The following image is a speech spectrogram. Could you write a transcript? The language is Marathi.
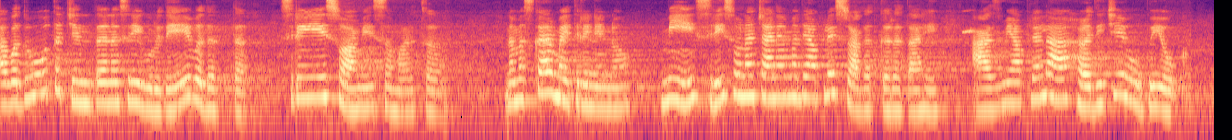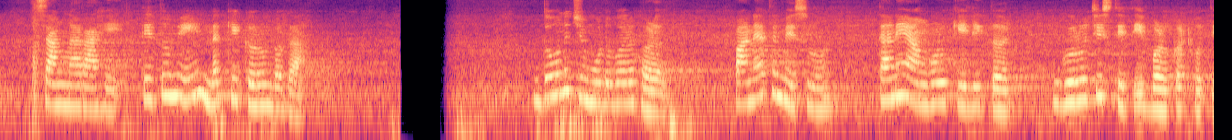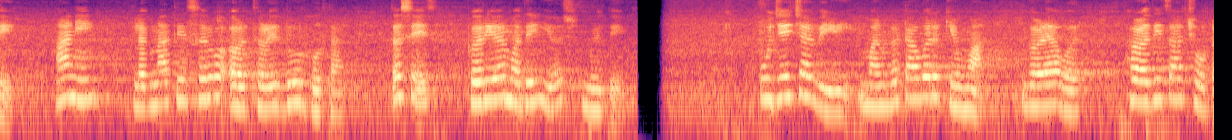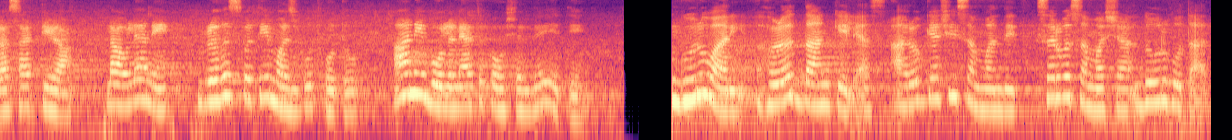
अवधूत चिंतन श्री गुरुदेव दत्त श्री स्वामी समर्थ. नमस्कार मैत्रिणींनो मी श्री सोना चॅनलमध्ये आपले स्वागत करत आहे. आज मी आपल्याला हळदीचे उपयोग सांगणार आहे ते तुम्ही नक्की करून बघा. दोन चिमूटवर हळद पाण्यात मिसळून त्याने आंघोळ केली तर गुरुची स्थिती बळकट होते आणि लग्नातील सर्व अडथळे दूर होतात. तसेच करिअरमध्ये यश मिळते. पूजेच्या वेळी मनगटावर किंवा गळ्यावर हळदीचा छोटासा टिळा लावल्याने बृहस्पती मजबूत होतो आणि बोलण्यात कौशल्य येते. गुरुवारी हळद दान केल्यास आरोग्याशी संबंधित सर्व समस्या दूर होतात.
